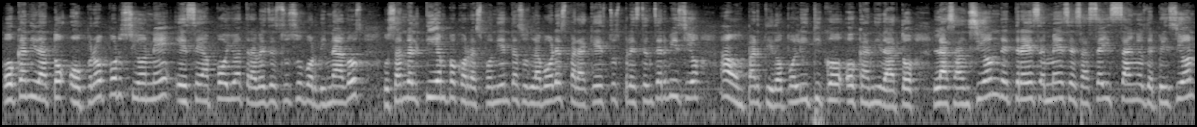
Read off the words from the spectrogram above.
o candidato o proporcione ese apoyo a través de sus subordinados usando el tiempo correspondiente a sus labores para que estos presten servicio a un partido político o candidato. La sanción de tres meses a seis años de prisión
